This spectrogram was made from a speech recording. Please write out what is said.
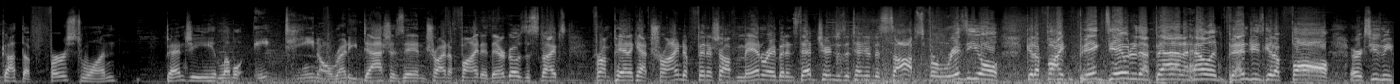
got the first one. Benji, level 18 already, dashes in, trying to find it. There goes the snipes from PandaCat, trying to finish off Man Ray, but instead his attention to Sops. Varizial gonna find big damage with that bat out of hell, and Benji's gonna fall, or excuse me,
